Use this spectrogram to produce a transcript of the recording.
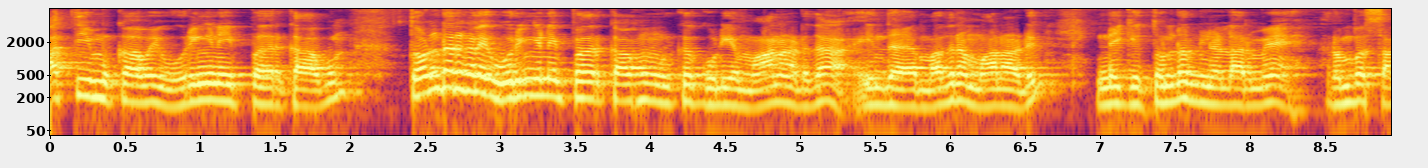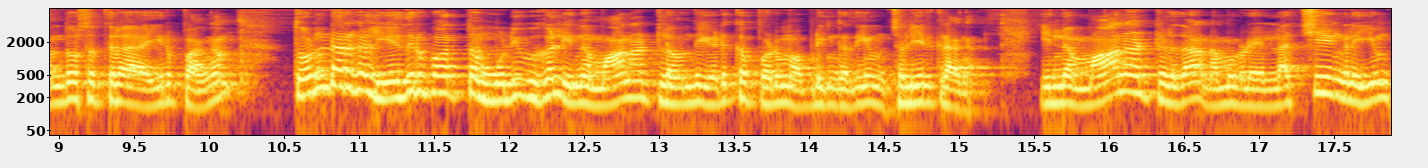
அதிமுகவை ஒருங்கிணைப்பதற்காகவும் தொண்டர்களை ஒருங்கிணைப்பதற்காகவும் இருக்கக்கூடிய மாநாடு தான் இந்த மதுரை மாநாடு. இன்றைக்கி தொண்டர்கள் எல்லாருமே ரொம்ப சந்தோஷத்தில் இருப்பாங்க. தொண்டர்கள் எதிர்பார்த்த முடிவுகள் இந்த மாநாட்டில் வந்து எடுக்கப்படும் அப்படிங்கிறதையும் சொல்லியிருக்கிறாங்க. இந்த மாநாட்டில் தான் நம்மளுடைய லட்சியங்களையும்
